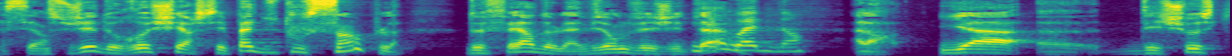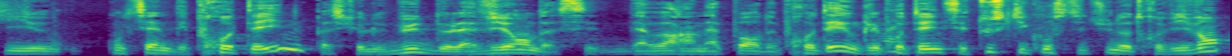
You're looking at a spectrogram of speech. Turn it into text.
c'est un sujet de recherche. C'est pas du tout simple de faire de la viande végétale. Il y a quoi dedans? Alors, il y a euh, des choses qui contiennent des protéines, parce que le but de la viande, c'est d'avoir un apport de protéines. Donc les protéines, c'est tout ce qui constitue notre vivant.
